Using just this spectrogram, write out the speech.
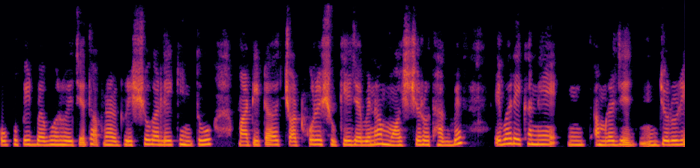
কোকোপিট ব্যবহার হয়েছে, তো আপনার গ্রীষ্মকালে কিন্তু মাটিটা চট করে শুকিয়ে যাবে না ময়েশ্চারও থাকবে। এবার এখানে আমরা যে জরুরি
